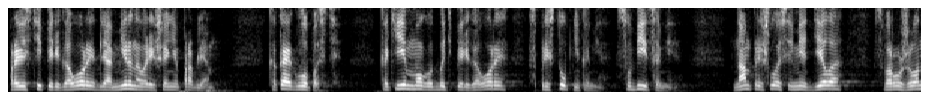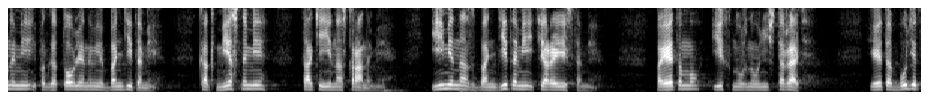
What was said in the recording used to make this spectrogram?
провести переговоры для мирного решения проблем. Какая глупость! Какие могут быть переговоры с преступниками, с убийцами? Нам пришлось иметь дело с вооруженными и подготовленными бандитами, как местными, так и иностранными. Именно с бандитами и террористами. Поэтому их нужно уничтожать. И это будет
